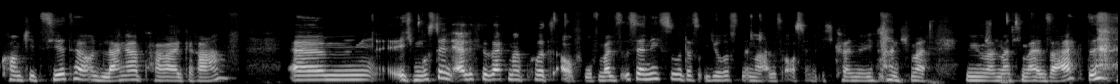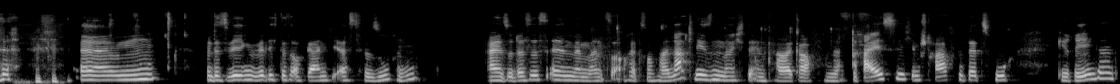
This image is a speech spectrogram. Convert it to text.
komplizierter und langer Paragraph. Ähm, ich muss den ehrlich gesagt mal kurz aufrufen, weil es ist ja nicht so, dass Juristen immer alles auswendig können, wie manchmal, wie man manchmal sagt. ähm, und deswegen will ich das auch gar nicht erst versuchen. Also das ist, in, wenn man es auch jetzt nochmal nachlesen möchte, in Paragraph 130 im Strafgesetzbuch geregelt.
